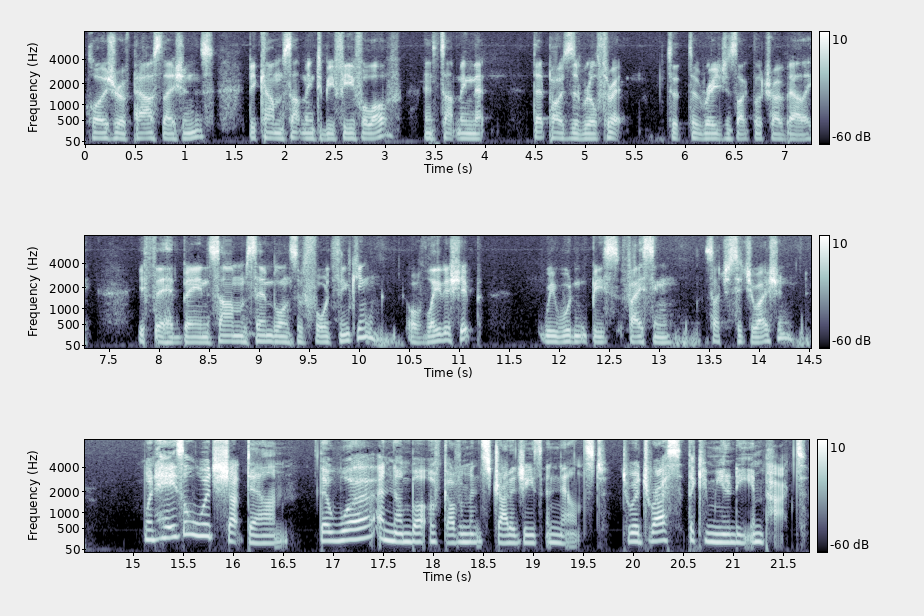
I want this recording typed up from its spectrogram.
closure of power stations become something to be fearful of and something that, that poses a real threat to, to regions like the Latrobe Valley. If there had been some semblance of forward thinking, of leadership, we wouldn't be facing such a situation. When Hazelwood shut down, there were a number of government strategies announced to address the community impact.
